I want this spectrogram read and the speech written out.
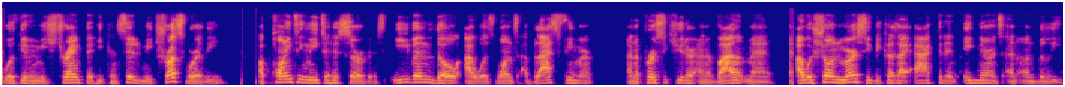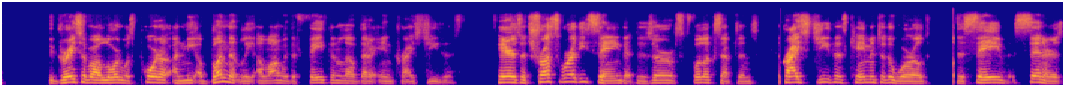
who has given me strength that he considered me trustworthy, appointing me to his service, even though I was once a blasphemer and a persecutor and a violent man. I was shown mercy because I acted in ignorance and unbelief. The grace of our Lord was poured out on me abundantly, along with the faith and love that are in Christ Jesus. Here's a trustworthy saying that deserves full acceptance. Christ Jesus came into the world to save sinners,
